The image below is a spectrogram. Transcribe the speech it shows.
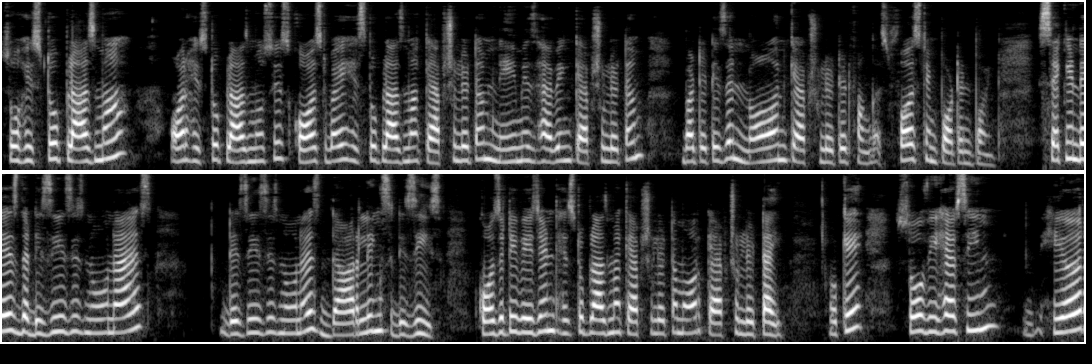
So histoplasma or histoplasmosis caused by histoplasma capsulatum name is having capsulatum but it is a non-capsulated fungus. First important point. Second is the disease is known as disease is known as darling's disease. Causative agent histoplasma capsulatum or capsulati okay? So we have seen here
